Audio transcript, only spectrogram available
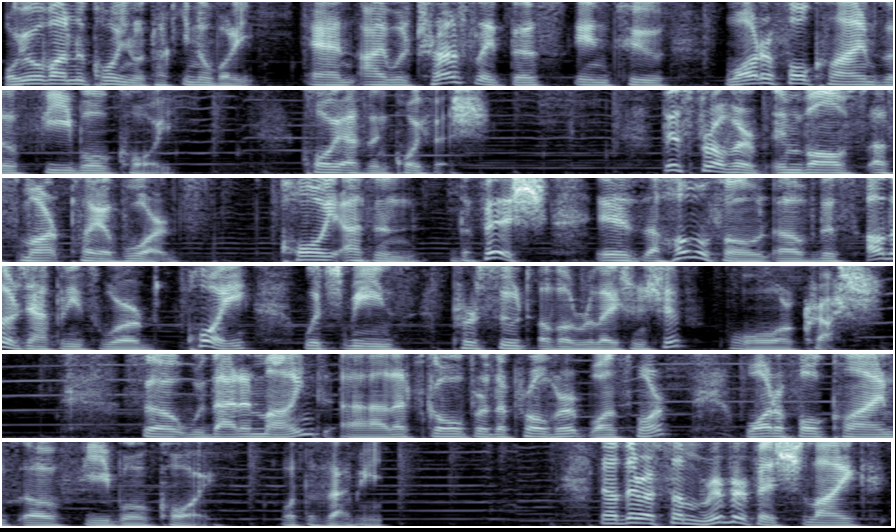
Oyobanu koi no takinobori, and I would translate this into waterfall climbs of feeble koi. Koi as in koi fish. This proverb involves a smart play of words. Koi as in the fish is a homophone of this other Japanese word koi, which means pursuit of a relationship or crush. So with that in mind, uh, let's go over the proverb once more. Waterfall climbs of feeble koi. What does that mean? Now, there are some river fish like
